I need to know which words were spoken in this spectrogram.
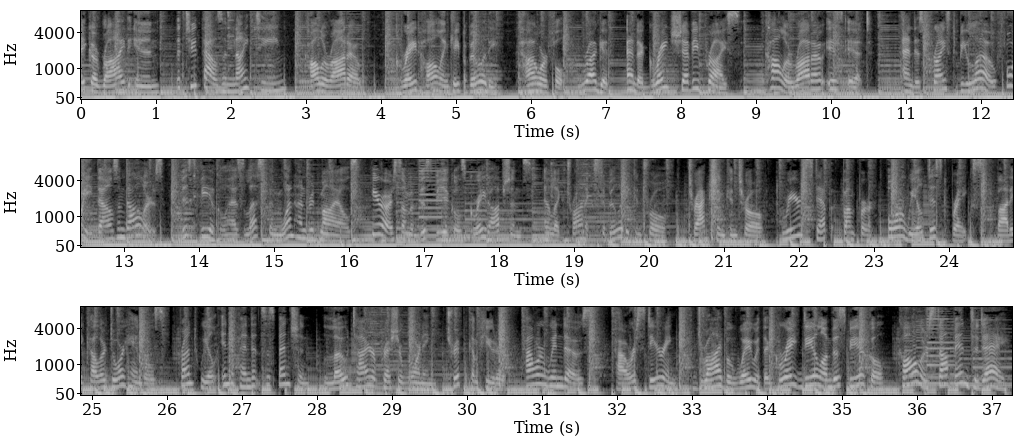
Take a ride in the 2019 Colorado. Great hauling capability, powerful, rugged, and a great Chevy price. Colorado is it and is priced below $40,000. This vehicle has less than 100 miles. Here are some of this vehicle's great options. Electronic stability control, traction control, rear step bumper, four-wheel disc brakes, body color door handles, front wheel independent suspension, low tire pressure warning, trip computer, power windows, power steering. Drive away with a great deal on this vehicle. Call or stop in today.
